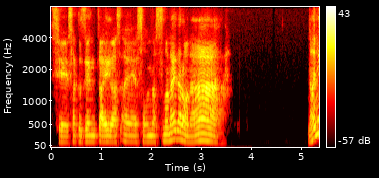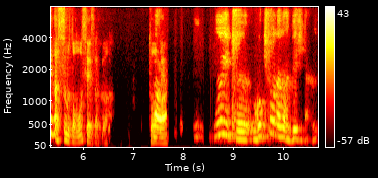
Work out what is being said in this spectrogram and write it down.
政策全体が、えーそんな進まないだろうな。何が進むと思う？政策は。当面。唯一動きそうなのはデジタル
